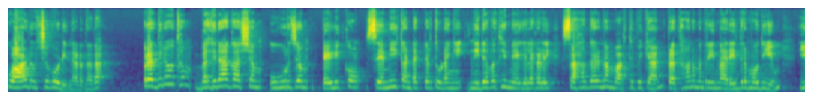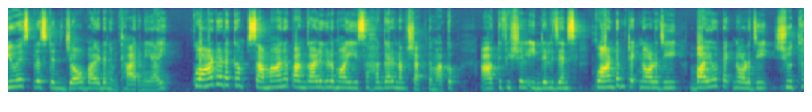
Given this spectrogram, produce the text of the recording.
ക്വാഡ് ഉച്ചകോടി നടന്നത്. പ്രതിരോധം ബഹിരാകാശം ഊർജം ടെലികോം സെമി കണ്ടക്ടർ തുടങ്ങി നിരവധി മേഖലകളിൽ സഹകരണം വർദ്ധിപ്പിക്കാൻ പ്രധാനമന്ത്രി നരേന്ദ്രമോദിയും യു എസ് പ്രസിഡന്റ് ജോ ബൈഡനും ധാരണയായി. ക്വാഡ് അടക്കം സമാന പങ്കാളികളുമായി സഹകരണം ശക്തമാക്കും. Artificial intelligence quantum technology biotechnology ശുദ്ധ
